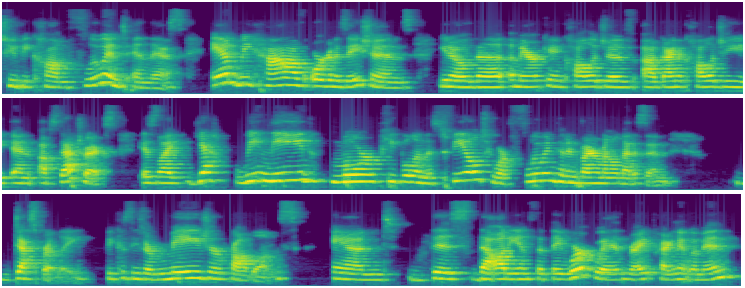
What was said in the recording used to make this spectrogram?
to become fluent in this. And we have organizations, you know, the American College of uh, Gynecology and Obstetrics is like, yeah, we need more people in this field who are fluent in environmental medicine desperately because these are major problems. And this, the audience that they work with, right, pregnant women,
